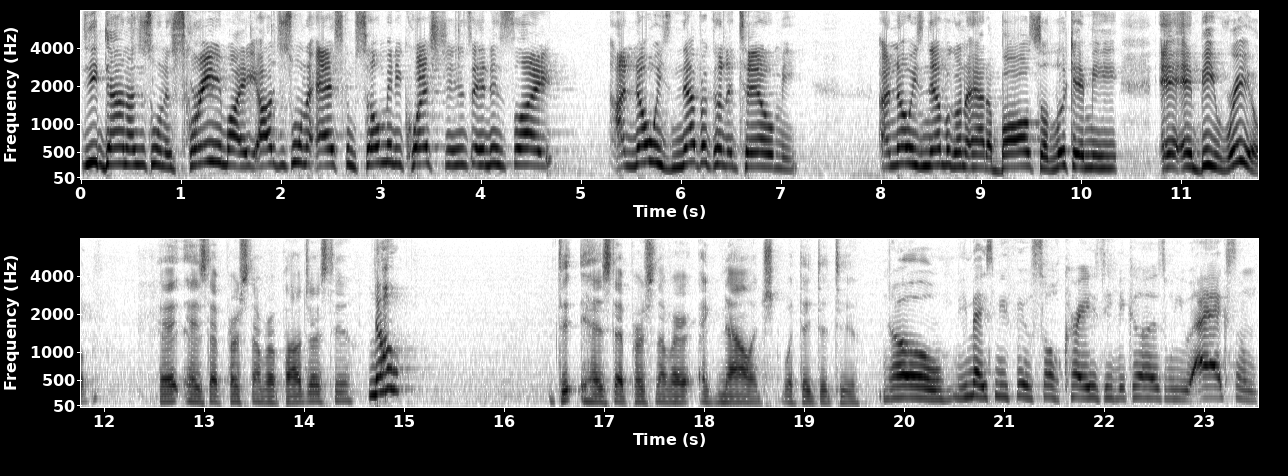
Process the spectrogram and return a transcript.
deep down, I just want to scream. Like, I just want to ask him so many questions. And it's like, I know he's never going to tell me. I know he's never gonna have the balls to look at me and, and be real. Has that person ever apologized to you? No, Has that person ever acknowledged what they did to you? no, he makes me feel so crazy because when you ask him,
